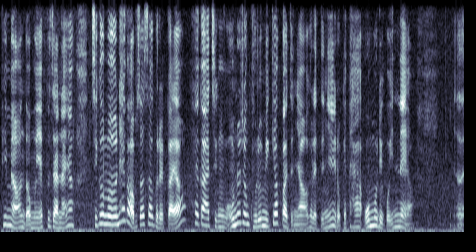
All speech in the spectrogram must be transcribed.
피면 너무 예쁘잖아요. 지금은 해가 없어서 그럴까요? 해가 지금 오늘은 구름이 꼈거든요. 그랬더니 이렇게 다 오므리고 있네요. 어,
